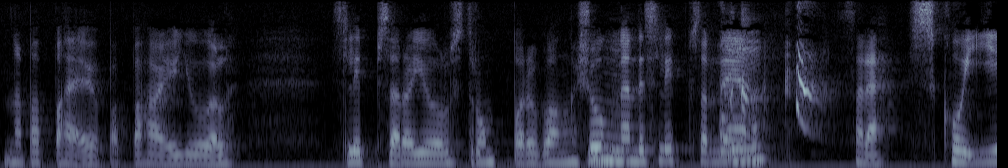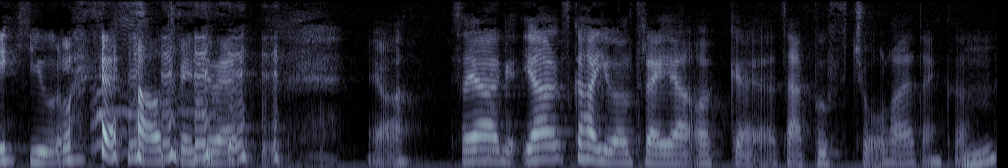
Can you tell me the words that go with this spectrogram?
när pappa har ju, pappa har ju julslipsar och julstrumpor och gång, sjungande slipsar, det är en sån där skojig juloutfit, du vet. Ja. Så jag, jag ska ha jultröja och eh, så här puffkjol har jag tänkt. Mm.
